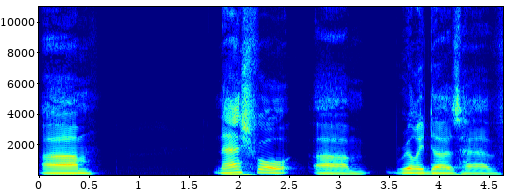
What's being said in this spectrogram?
Um, Nashville um, really does have.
